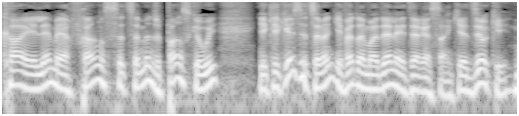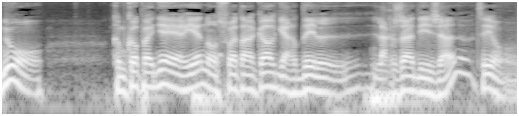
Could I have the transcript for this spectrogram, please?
KLM Air France cette semaine? Je pense que oui. Il y a quelqu'un cette semaine qui a fait un modèle intéressant, qui a dit, OK, nous, on, comme compagnie aérienne, on souhaite encore garder l'argent des gens. Là. Tu sais, On,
